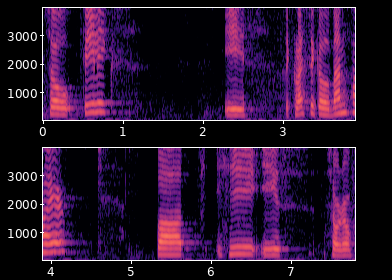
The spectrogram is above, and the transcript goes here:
So, Felix is the classical vampire, but he is sort of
